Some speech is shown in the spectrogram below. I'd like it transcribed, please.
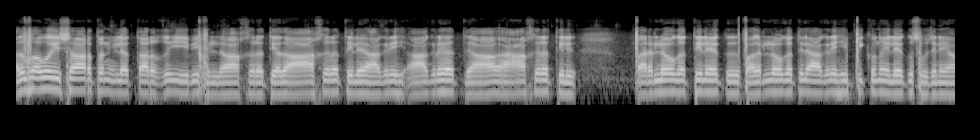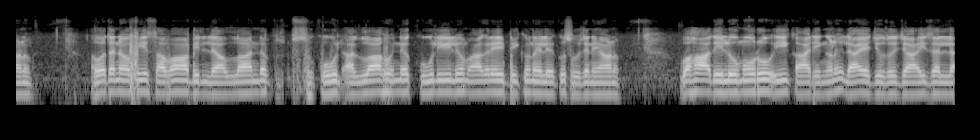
അത് ഭവ ഇഷാർത്തൻ ഇല്ല തർഗീബി ഫിൽ ആഹിറത്തി അത് ആഹിറത്തിലെ ആഗ്രഹി ആഗ്രഹ ആഹിറത്തിൽ പരലോകത്തിലേക്ക് പരലോകത്തിൽ ആഗ്രഹിപ്പിക്കുന്നതിലേക്ക് സൂചനയാണ്. അതുപോലെ തന്നെ ഒഫി സവാബില്ല അള്ളാഹിന്റെ കൂൽ അള്ളാഹുവിന്റെ കൂലിയിലും ആഗ്രഹിപ്പിക്കുന്നതിലേക്ക് സൂചനയാണ്. വഹാദിൽ ഉമുറു ഈ കാര്യങ്ങൾ ലാ ജായിസല്ല.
